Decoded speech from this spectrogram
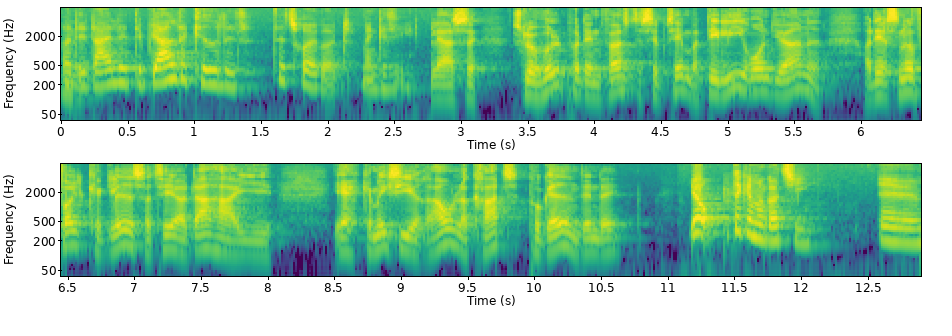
og det er dejligt. Det bliver aldrig kedeligt. Det tror jeg godt, man kan sige. Lad os øh, slå hul på den 1. september. Det er lige rundt hjørnet, og det er altså noget, folk kan glæde sig til, og der har I ja, kan man ikke sige ravl og krat på gaden den dag? Jo, det kan man godt sige. Øh,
